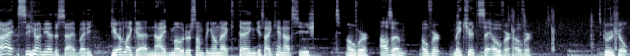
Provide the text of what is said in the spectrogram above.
All right, see you on the other side, buddy. Do you have like a night mode or something on that thing? Because I cannot see shit. Over. Awesome. Over. Make sure to say over. Over. It's crucial.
